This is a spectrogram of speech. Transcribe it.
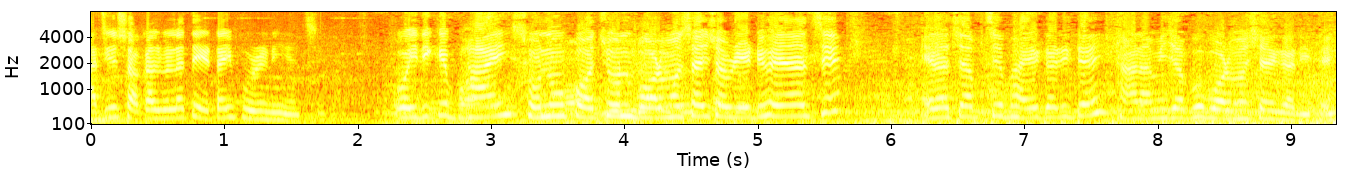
আজকে সকালবেলাতে এটাই পরে নিয়েছি। ওইদিকে ভাই, সোনু, পচন, বড়মশাই সব রেডি হয়ে আছে। এরা চাপছে ভাইয়ের গাড়িটায়, আর আমি যাব বড়মশাইয়ের গাড়িটায়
